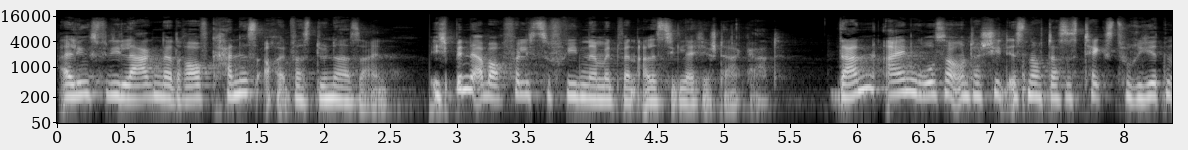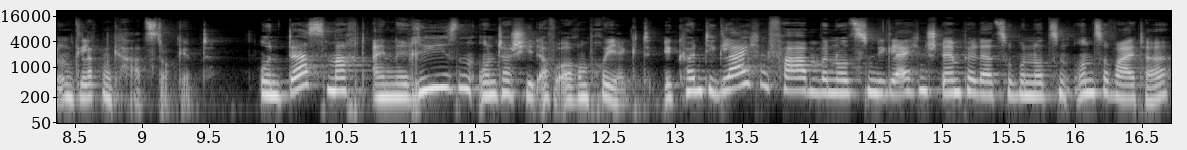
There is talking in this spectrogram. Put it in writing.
Allerdings für die Lagen da drauf kann es auch etwas dünner sein. Ich bin aber auch völlig zufrieden damit, wenn alles die gleiche Stärke hat. Dann ein großer Unterschied ist noch, dass es texturierten und glatten Cardstock gibt. Und das macht einen riesen Unterschied auf eurem Projekt. Ihr könnt die gleichen Farben benutzen, die gleichen Stempel dazu benutzen und so weiter.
